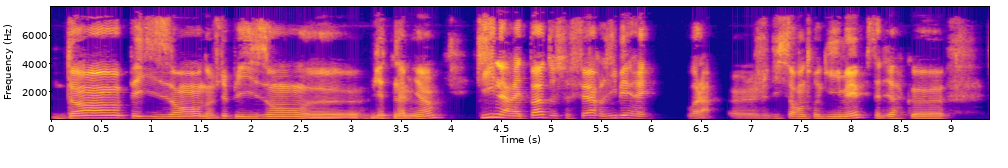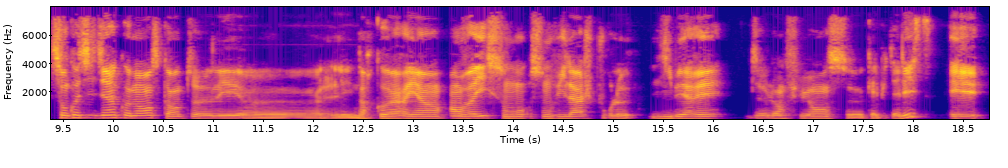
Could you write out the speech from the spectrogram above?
d'un paysan, d'un vieux paysan euh, vietnamien qui n'arrête pas de se faire libérer. Voilà, euh, je dis ça entre guillemets, c'est-à-dire que son quotidien commence quand euh, les, euh, les Nord-Coréens envahissent son, son village pour le libérer de l'influence capitaliste et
